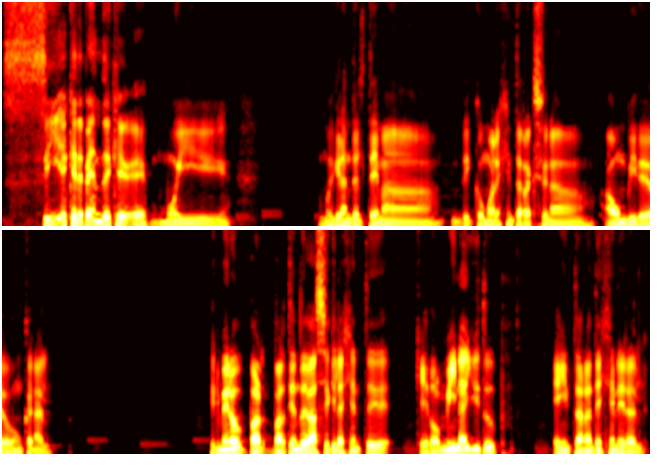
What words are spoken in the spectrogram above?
Sí, es que depende, es que es muy, muy grande el tema de cómo la gente reacciona a un video o un canal. Primero, par- partiendo de base que la gente que domina YouTube e Internet en general,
